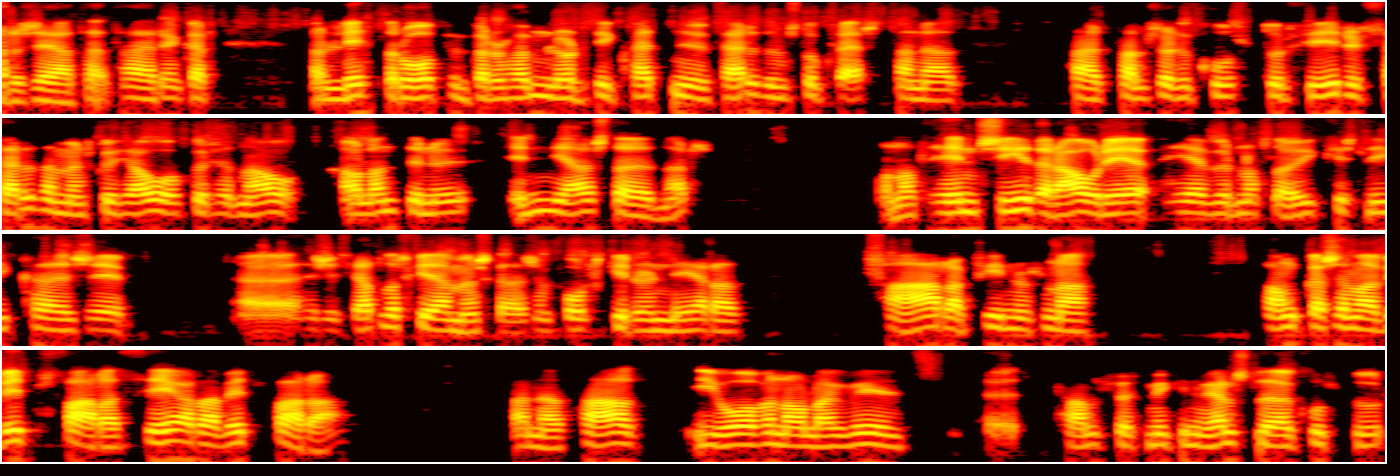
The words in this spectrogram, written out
er að segja það, það er engar það er litlar og ofinbærar hömlur því hvernig við ferðumst og hvert þannig að það er talsverðu kúltur fyrir ferðamennsku hjá okkur hérna á, á landinu inn í aðstæðunar og náttúrulega hinn síðar ári hefur náttúrulega aukist líka þessi, uh, þessi fjallarskiðamennska þar sem fólkir er að fara pínur svona þanga sem það vil fara þegar það vil fara. Þannig að það í ofanálag við uh, talsveit mikinn velslega kultúr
